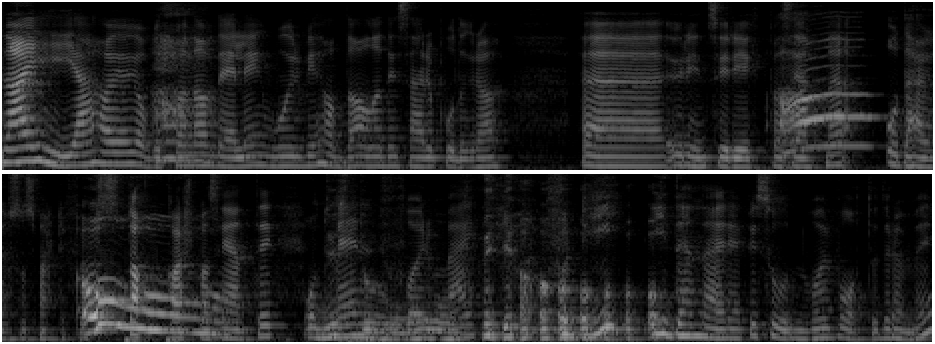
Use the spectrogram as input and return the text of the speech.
Nei, jeg har jo jobbet på en avdeling hvor vi hadde alle disse her Podegra uh, urinsyregiktpasientene. Og det er jo så smertefullt. Oh, Stakkars pasienter. Men stod. for meg Ja. Fordi i den der episoden vår Våte drømmer,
